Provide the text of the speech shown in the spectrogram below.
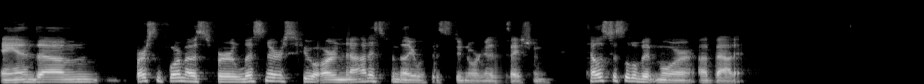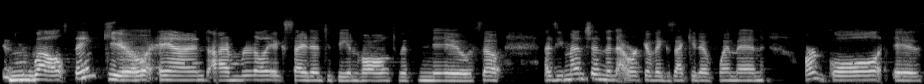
And um, first and foremost, for listeners who are not as familiar with this student organization, tell us just a little bit more about it. Well, thank you. And I'm really excited to be involved with New. So, as you mentioned, the Network of Executive Women, our goal is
